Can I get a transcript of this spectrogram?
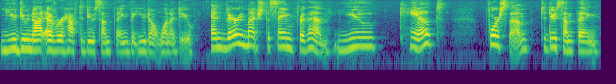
You do not ever have to do something that you don't want to do. And very much the same for them. You can't force them to do something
